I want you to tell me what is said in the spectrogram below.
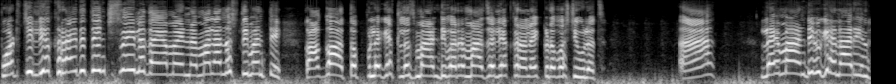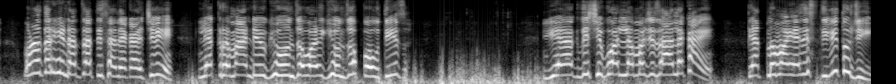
पोटची लेकर आहे ते त्यांची सहीला दया महिना मला नुसती म्हणते का ग तपलं घेतलंच मांडीवर माझं लेकराला इकडं बसवलंच. आ? लय मांडीव घेणारी. म्हणून तर हिंडत जाते संध्याकाळची. बी. लेकरं मांडीव घेऊन जवळ घेऊन झोपवतीच एक दिवशी बोललं म्हणजे झालं काय? त्यातनं माया दिसती बी तुझी.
